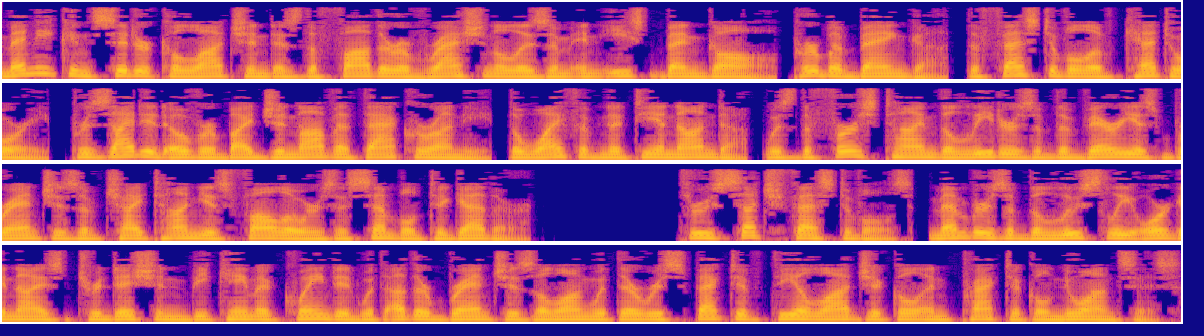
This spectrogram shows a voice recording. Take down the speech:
Many consider Kalachand as the father of rationalism in East Bengal Purba Banga. .The festival of Kheturi, presided over by Jahnava Thakurani, the wife of Nityananda, was the first time the leaders of the various branches of Chaitanya's followers assembled together. Through such festivals, members of the loosely organized tradition became acquainted with other branches along with their respective theological and practical nuances.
